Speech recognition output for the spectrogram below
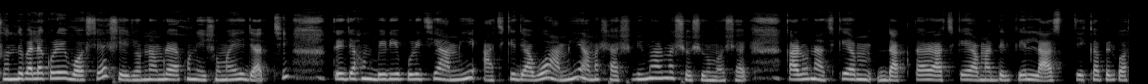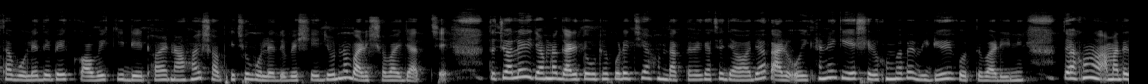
সন্ধেবেলা করে বসে, সেই জন্য আমরা এখন এই সময়েই যাচ্ছি। তো যখন বেরিয়ে পড়েছি আমি, আজকে যাব আমি, আমার শাশুড়ি মা আর আমার শ্বশুরমশাই। কারণ আজকে ডাক্তার আজকে আমাদেরকে লাস্ট চেক আপের কথা বলে দেবে, কবে কি ডেট হয়, না হয় সব কিছু বলে দেবে, সেই জন্য বাড়ির সবাই যাচ্ছে। তো চলো এই যে আমরা গাড়িতে উঠে পড়েছি, এখন ডাক্তারের কাছে যাওয়া যাক। আর ওইখানে গিয়ে সেরকমভাবে ভিডিওই করতে পারিনি। তো এখন আমাদের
